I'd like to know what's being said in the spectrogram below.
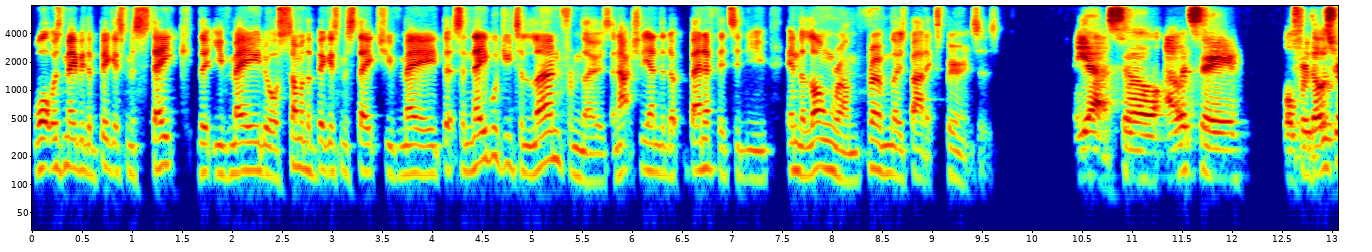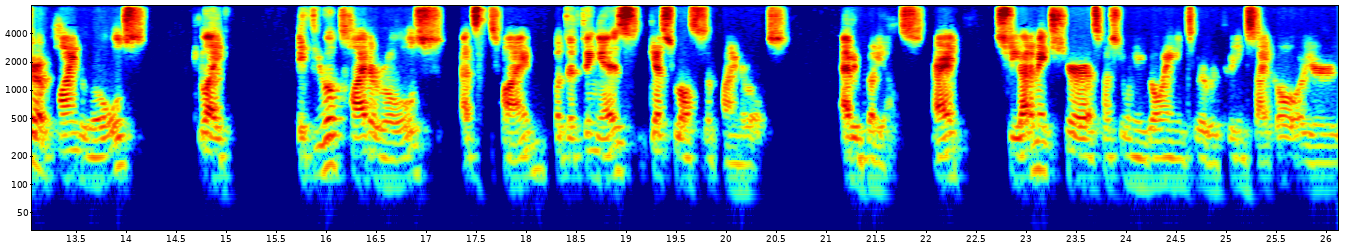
what was maybe the biggest mistake that you've made or some of the biggest mistakes you've made that's enabled you to learn from those and actually ended up benefiting you in the long run from those bad experiences? Yeah so i would say well for those who are applying to roles like if you apply to roles that's fine. But the thing is guess who else is applying to roles? Everybody else right? So you got to make sure especially when you're going into a recruiting cycle or you're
